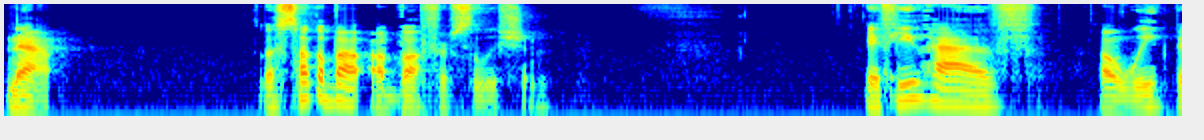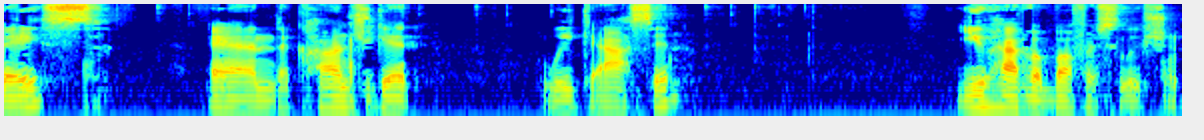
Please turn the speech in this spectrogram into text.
Now, let's talk about a buffer solution. If you have a weak base and the conjugate weak acid, you have a buffer solution.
